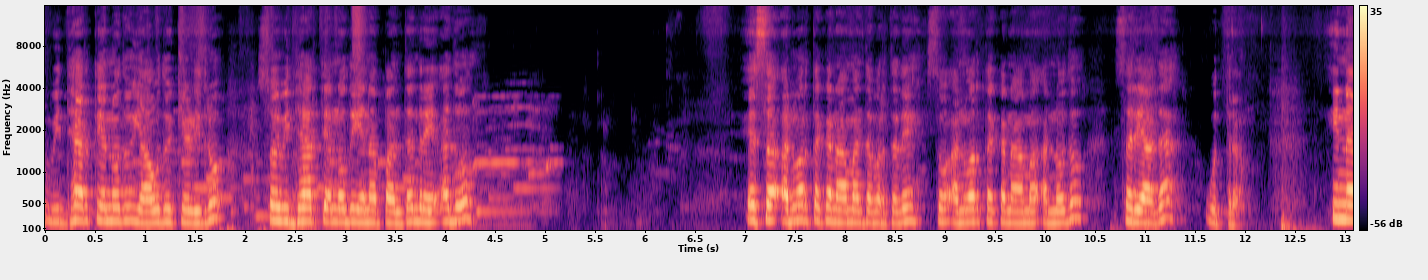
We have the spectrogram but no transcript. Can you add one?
ವಿದ್ಯಾರ್ಥಿ ಅನ್ನೋದು ಯಾವುದು ಕೇಳಿದರು? ಸೊ ವಿದ್ಯಾರ್ಥಿ ಅನ್ನೋದು ಏನಪ್ಪ ಅಂತಂದರೆ ಅದು ಎಸ್ ಅನ್ವರ್ತಕ ನಾಮ ಅಂತ ಬರ್ತದೆ. ಸೊ ಅನ್ವರ್ತಕ ನಾಮ ಅನ್ನೋದು ಸರಿಯಾದ ಉತ್ತರ. ಇನ್ನು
